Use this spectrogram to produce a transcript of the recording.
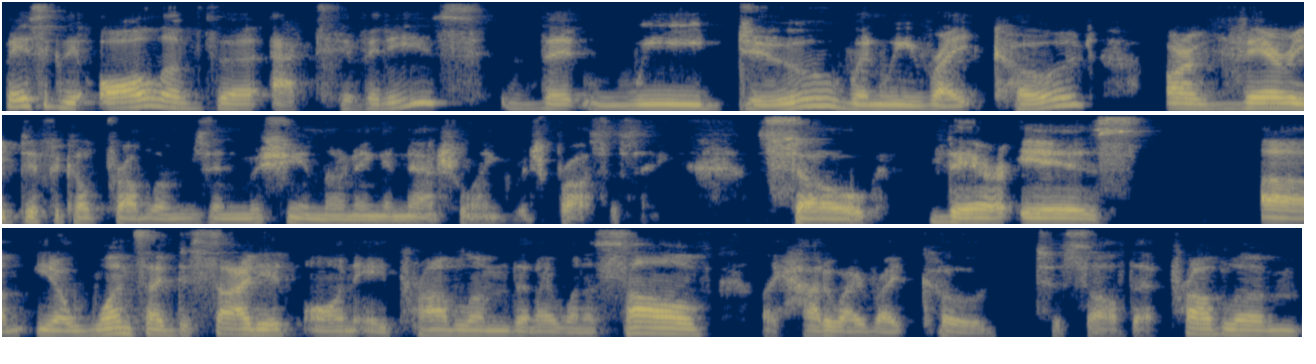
Basically, all of the activities that we do when we write code are very difficult problems in machine learning and natural language processing. So there is um, you know, once I've decided on a problem that I want to solve, like how do I write code to solve that problem?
